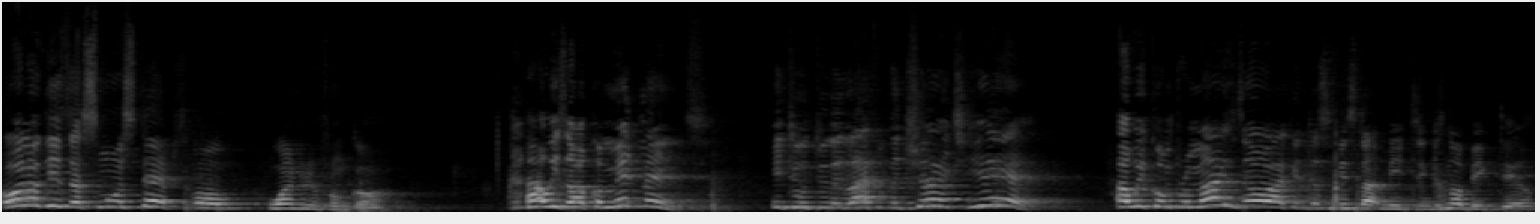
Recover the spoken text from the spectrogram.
All of these are small steps of wandering from God. How is our commitment into to the life of the church? Yeah. Are we compromised? Oh, I can just miss that meeting. It's no big deal.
